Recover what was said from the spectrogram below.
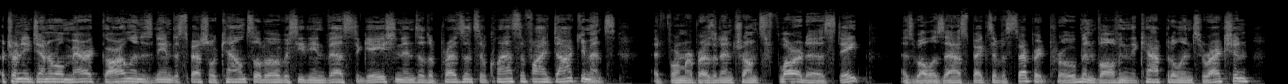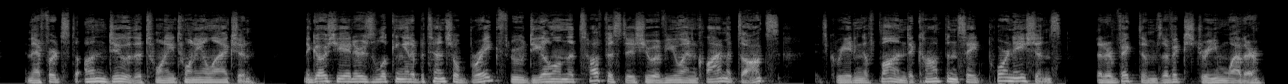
Attorney General Merrick Garland is named a special counsel to oversee the investigation into the presence of classified documents at former President Trump's Florida estate, as well as aspects of a separate probe involving the Capitol insurrection and efforts to undo the 2020 election. Negotiators looking at a potential breakthrough deal on the toughest issue of UN climate talks. It's creating a fund to compensate poor nations that are victims of extreme weather.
